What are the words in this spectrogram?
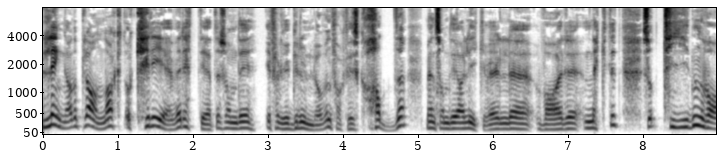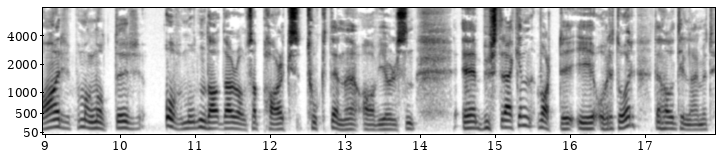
lenge hadde planlagt å kreve rettigheter som de ifølge Grunnloven faktisk hadde, men som de allikevel eh, var nektet. Så tiden var på mange måter overmoden da, da Rosa Parks tok denne avgjørelsen. Eh, Busstreiken varte i over et år. Den hadde tilnærmet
